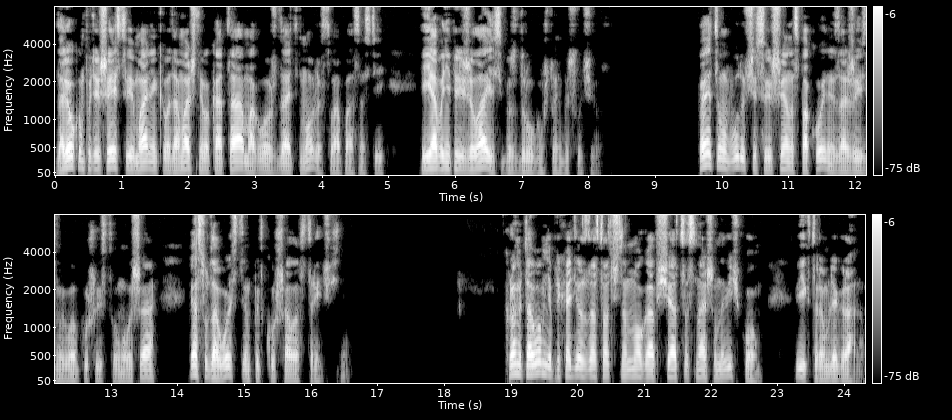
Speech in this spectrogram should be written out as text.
В далеком путешествии маленького домашнего кота могло ждать множество опасностей, и я бы не пережила, если бы с другом что-нибудь случилось. Поэтому, будучи совершенно спокойной за жизнь моего пушистого малыша, я с удовольствием предвкушала встречу с ним. Кроме того, мне приходилось достаточно много общаться с нашим новичком, Виктором Леграном.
